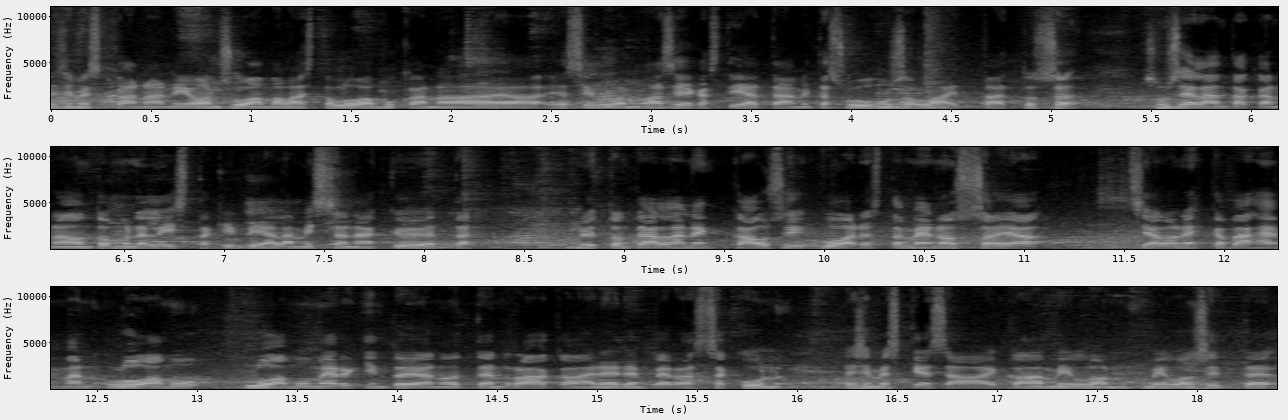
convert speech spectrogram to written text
esimerkiksi kanani on suomalaista luomukanaa ja, ja silloin asiakas tietää, mitä suuhunsa laittaa. Tuossa sun selän takana on tuommoinen listakin vielä, missä näkyy, että nyt on tällainen kausi vuodesta menossa ja siellä on ehkä vähemmän luomu, luomumerkintöjä noiden raaka-aineiden perässä kuin esimerkiksi kesäaikaan, milloin, milloin sitten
